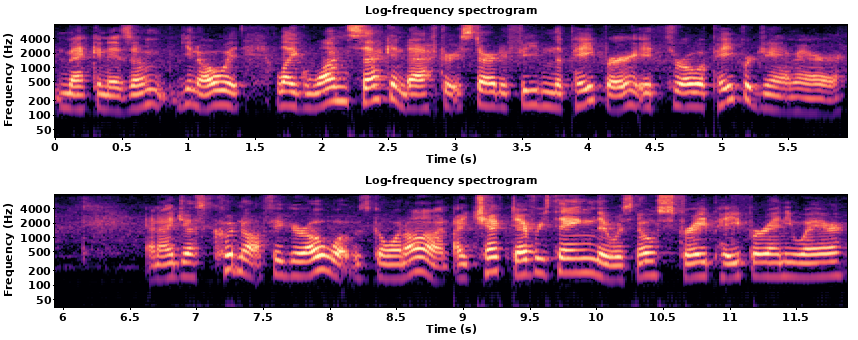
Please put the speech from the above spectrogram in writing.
mechanism, you know, it, like one second after it started feeding the paper, it'd throw a paper jam error. And I just could not figure out what was going on. I checked everything, there was no stray paper anywhere.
